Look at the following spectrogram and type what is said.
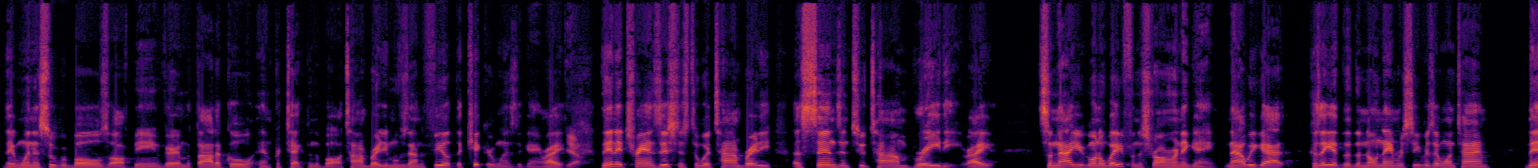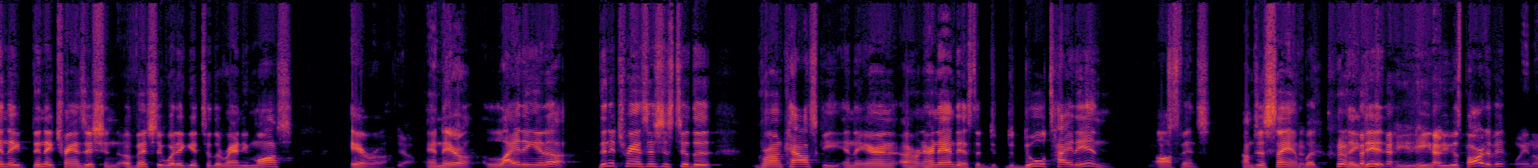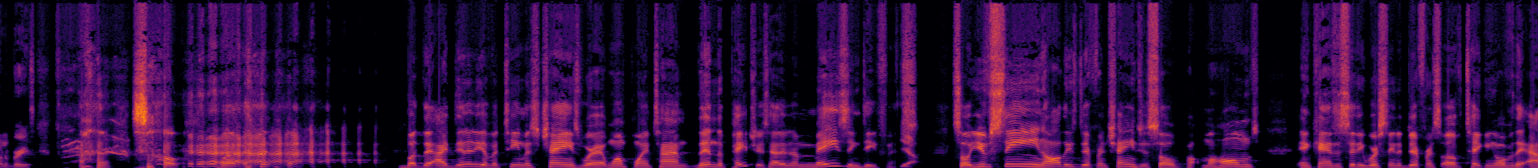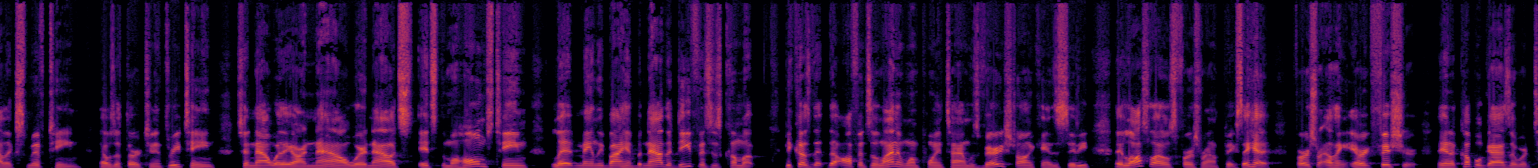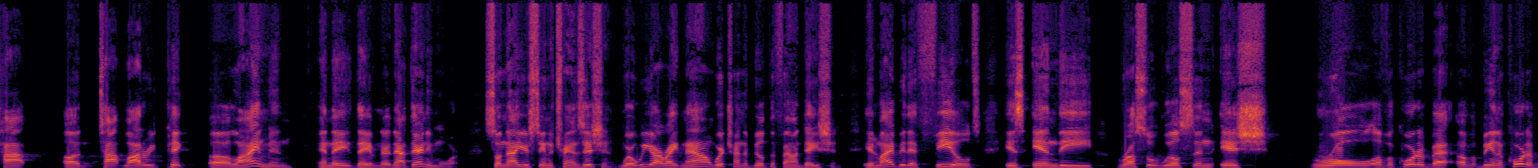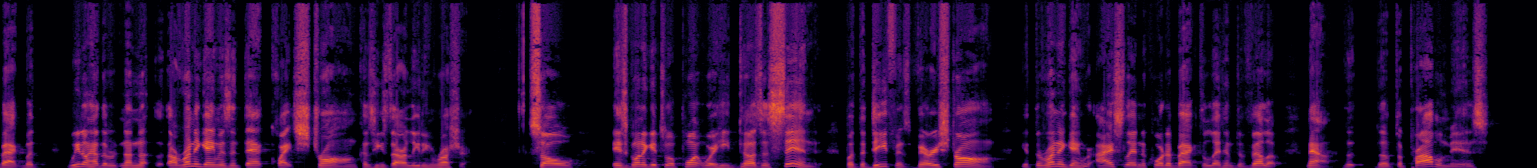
They win in Super Bowls off being very methodical and protecting the ball. Tom Brady moves down the field, the kicker wins the game, right? Yeah. Then it transitions to where Tom Brady ascends into Tom Brady, right? So now you're going away from the strong running game. Now we got because they had the, the no-name receivers at one time. Then they then they transition eventually where they get to the Randy Moss era. Yeah. And they're lighting it up. Then it transitions to the Gronkowski and the Aaron uh, Hernandez, the, the dual tight end offense. I'm just saying, but they did. He, he, he was part of it. Waiting on the breeze. So, but, but the identity of a team has changed. Where at one point in time, then the Patriots had an amazing defense. Yeah. So you've seen all these different changes. So Mahomes in Kansas City, we're seeing a difference of taking over the Alex Smith team that was a 13 and 3 team to now where they are now, where now it's it's the Mahomes team led mainly by him. But now the defense has come up because the, the offensive line at one point in time was very strong in Kansas City. They lost a lot of those first round picks. They had first round, I think Eric Fisher. They had a couple guys that were top uh top lottery pick uh linemen, and they they they're not there anymore. So now you're seeing a transition where we are right now. We're trying to build the foundation. It might be that Fields is in the Russell Wilson ish role of a quarterback of being a quarterback, but we don't have the no- our running game isn't that quite strong because he's our leading rusher. So it's going to get to a point where he does ascend, but the defense very strong. Get the running game. We're isolating the quarterback to let him develop. Now, the the, the problem is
